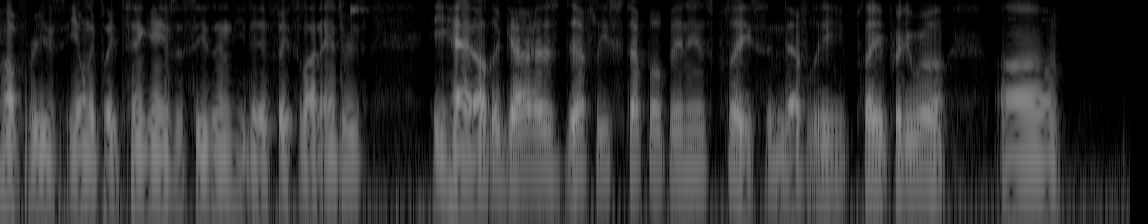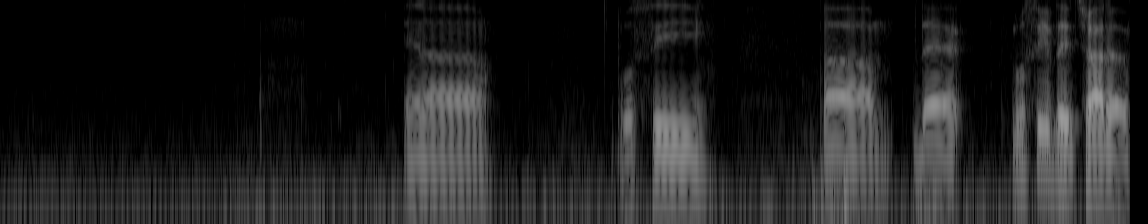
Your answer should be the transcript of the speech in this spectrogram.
Humphreys, he only played ten games this season. He did face a lot of injuries. he had other guys definitely step up in his place and definitely play pretty well. Um, and uh, we'll see um, that we'll see if they try to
